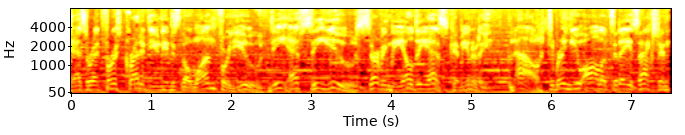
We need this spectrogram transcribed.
Deseret First Credit Union is the one for you. DFCU, serving the LDS community. Now, to bring you all of today's action,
